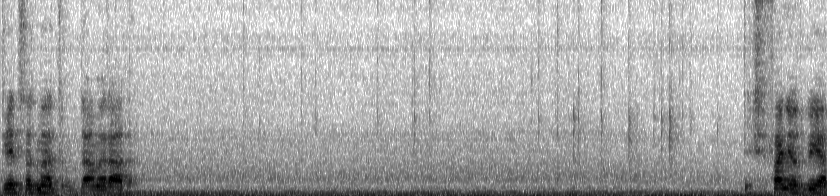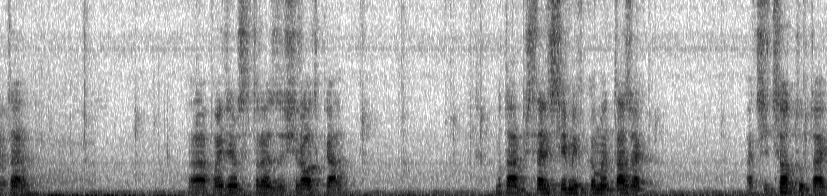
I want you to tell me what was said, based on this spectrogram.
500 metrów, damy radę. Jak się fajnie odbija ten. A pojedziemy sobie trochę ze środka. Bo tam pisaliście mi w komentarzach. A ci co tutaj?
